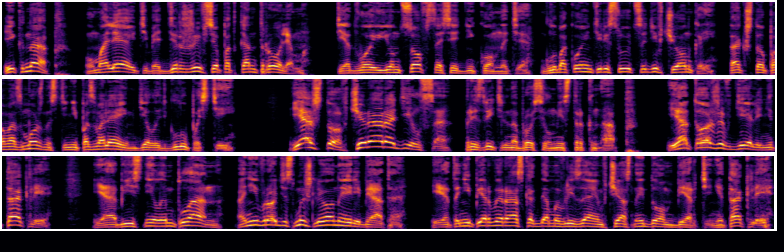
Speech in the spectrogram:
«И, Кнап, умоляю тебя, держи все под контролем. Те двое юнцов в соседней комнате глубоко интересуются девчонкой, так что по возможности не позволяй им делать глупостей». «Я что, вчера родился?» — презрительно бросил мистер Кнап. «Я тоже в деле, не так ли? Я объяснил им план. Они вроде смышленые ребята. И это не первый раз, когда мы влезаем в частный дом Берти, не так ли?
